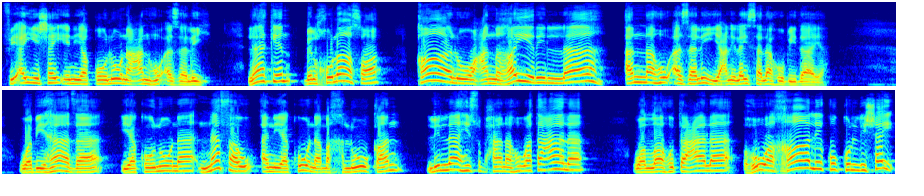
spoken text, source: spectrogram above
في أي شيء يقولون عنه أزلي. لكن بالخلاصة قالوا عن غير الله أنه أزلي يعني ليس له بداية. وبهذا يكونون نفوا أن يكون مخلوقا لله سبحانه وتعالى. والله تعالى هو خالق كل شيء.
